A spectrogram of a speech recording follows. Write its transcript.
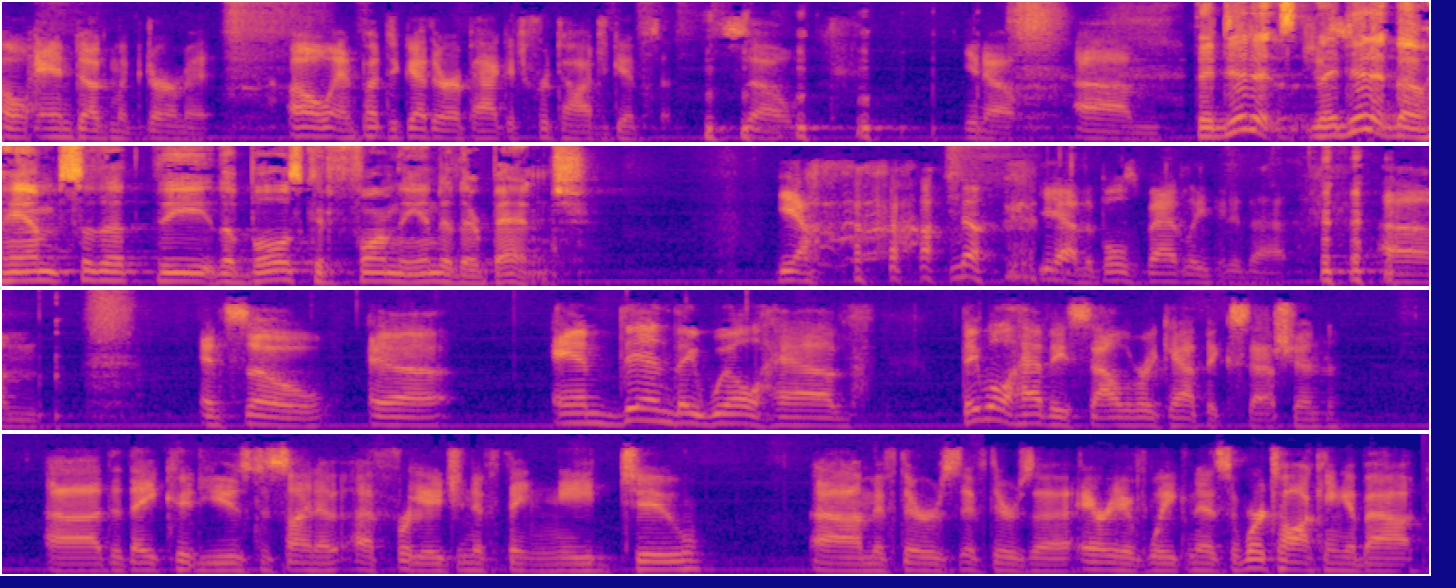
Oh, and Doug McDermott. Oh, and put together a package for Taj Gibson. So, you know, um, They did it. they did it though, Hamm, so that the the Bulls could form the end of their bench. Yeah, no, yeah, the Bulls badly needed that, um, and so, uh, and then they will have, they will have a salary cap exception uh, that they could use to sign a, a free agent if they need to, um, if there's if there's a area of weakness. We're talking about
